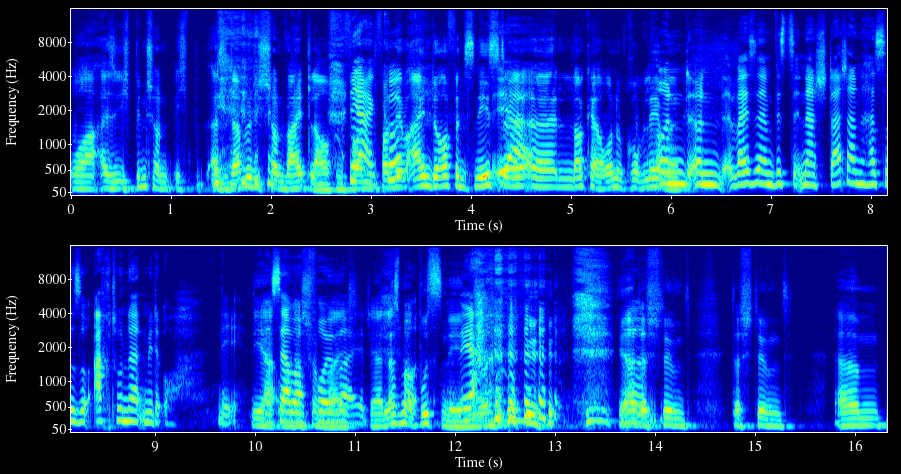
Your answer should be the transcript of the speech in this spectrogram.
Boah, also ich bin schon, ich, also da würde ich schon weit laufen. Von, ja, von dem einen Dorf ins nächste ja. äh, locker, ohne Probleme. Und, und weißt du, dann bist du in der Stadt, dann hast du so 800 Meter. Oh, nee, ja, das ist ja aber voll weit. weit. Ja, lass mal Bus nehmen. Ja, ja das stimmt. Das stimmt. Ähm,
